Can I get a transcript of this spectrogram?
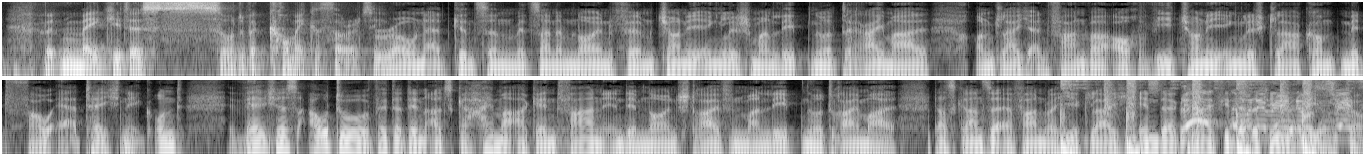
but make it a sort of a comic authority. Rowan Atkinson mit seinem neuen Film Johnny English, man lebt nur dreimal. Und gleich erfahren wir auch, wie Johnny English klarkommt mit VR-Technik. Und welches Auto wird er denn als geheimer Agent fahren in dem neuen Streifen, man lebt nur dreimal. Das Ganze erfahren wir hier gleich in der High Fidelity Radio Show.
